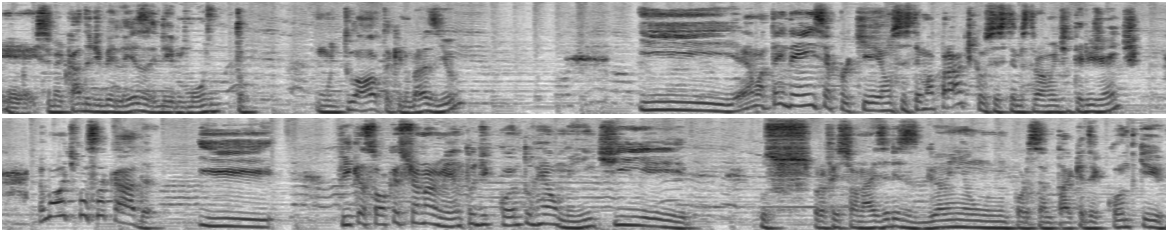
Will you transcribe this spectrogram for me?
É, esse mercado de beleza ele é muito, muito alto aqui no Brasil. E é uma tendência, porque é um sistema prático, é um sistema extremamente inteligente. É uma ótima sacada. E fica só o questionamento de quanto realmente os profissionais eles ganham em porcentagem, quer dizer, quanto que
